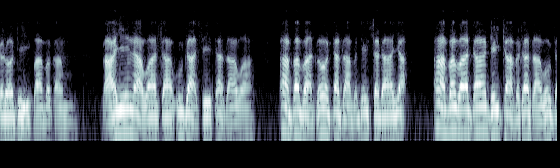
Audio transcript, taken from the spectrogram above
ကရောတိပါပကံကာယေနဝါစာဥဒစေတတဝါအဘဘသောတတပတိစ္ဆရာယအဘဘတာဒိဋ္ဌပထသဝုဒ္ဓ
